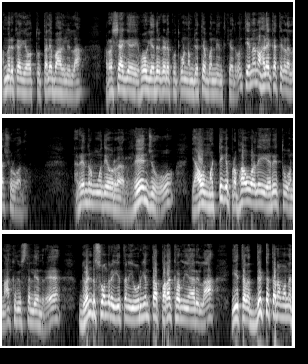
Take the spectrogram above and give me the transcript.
ಅಮೆರಿಕಾಗೆ ಯಾವತ್ತೂ ತಲೆ ಬಾಗಲಿಲ್ಲ. ರಷ್ಯಾಗೆ ಹೋಗಿ ಎದುರುಗಡೆ ಕೂತ್ಕೊಂಡು ನಮ್ಮ ಜೊತೆ ಬನ್ನಿ ಅಂತ ಕೇಳಿದ್ರು ಅಂತ ಏನೇನೋ ಹಳೆ ಕಥೆಗಳೆಲ್ಲ ಶುರುವಾದವು. ನರೇಂದ್ರ ಮೋದಿ ಅವರ ರೇಂಜು ಯಾವ ಮಟ್ಟಿಗೆ ಪ್ರಭಾವಳಿ ಏರಿತ್ತು ನಾಲ್ಕು ದಿವಸದಲ್ಲಿ ಅಂದರೆ, ಗಂಡಸು ಅಂದರೆ ಈತನ ಇವ್ರಿಗಿಂತ ಪರಾಕ್ರಮಿ ಯಾರಿಲ್ಲ ಈತನ ದಿಟ್ಟತನವನ್ನು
